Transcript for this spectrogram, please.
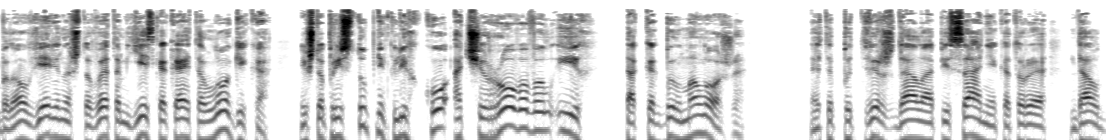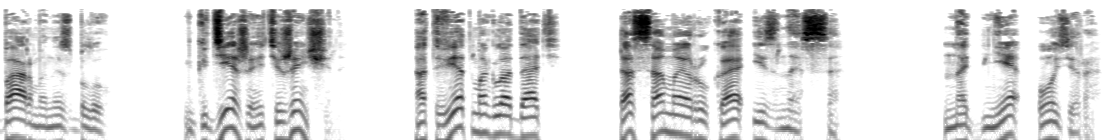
была уверена, что в этом есть какая-то логика, и что преступник легко очаровывал их, так как был моложе. Это подтверждало описание, которое дал бармен из Блу. Где же эти женщины? Ответ могла дать та самая рука из Несса. На дне озера.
